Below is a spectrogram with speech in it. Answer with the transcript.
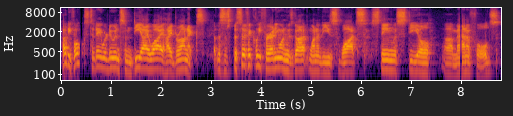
Howdy folks, today we're doing some DIY hydronics. This is specifically for anyone who's got one of these Watts stainless steel uh, manifolds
